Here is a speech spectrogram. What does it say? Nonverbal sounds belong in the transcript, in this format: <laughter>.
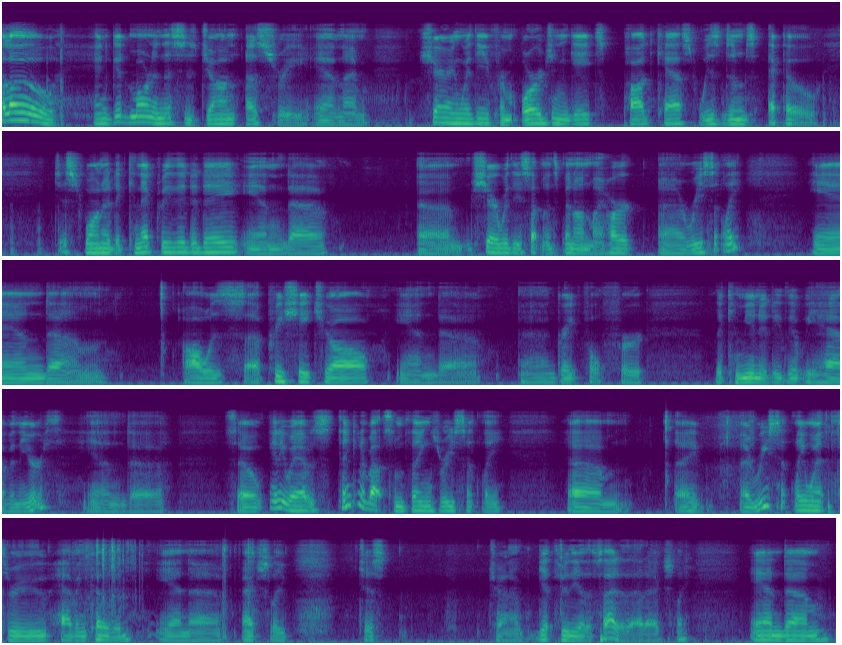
Hello and good morning. This is John Usry, and I'm sharing with you from Origin Gates podcast, Wisdom's Echo. Just wanted to connect with you today and uh, um, share with you something that's been on my heart uh, recently. And um, always appreciate you all and uh, uh grateful for the community that we have in the earth. And uh, so anyway, I was thinking about some things recently. Um, I I recently went through having COVID and uh, actually just trying to get through the other side of that actually, and um,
